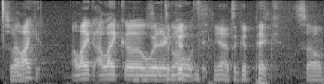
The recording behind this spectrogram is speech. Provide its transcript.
So I like it. I like I like uh, where they're going good, with it. Yeah, it's a good pick. So,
